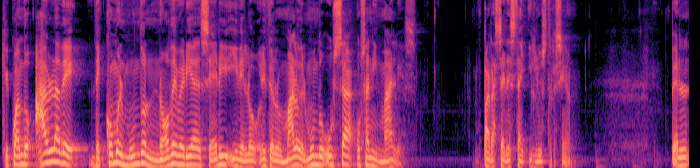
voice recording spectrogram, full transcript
que cuando habla de, de, cómo el mundo no debería de ser y, de, lo, y de, lo, malo del mundo, usa, usa animales para hacer esta ilustración. Pero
